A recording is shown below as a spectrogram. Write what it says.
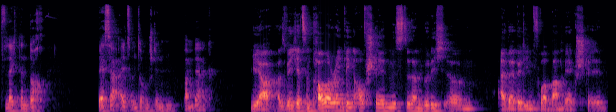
vielleicht dann doch besser als unter Umständen Bamberg? Ja, also wenn ich jetzt ein Power-Ranking aufstellen müsste, dann würde ich ähm, Alba Berlin vor Bamberg stellen.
